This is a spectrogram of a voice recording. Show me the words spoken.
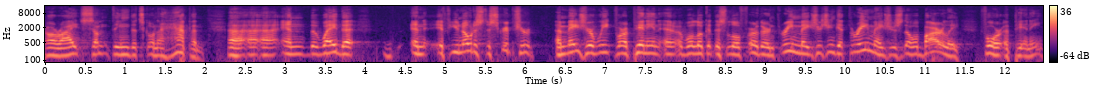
All right, something that's going to happen. Uh, uh, uh and the way that and if you notice the scripture, a measure of wheat for a penny, and uh, we'll look at this a little further, and three measures, you can get three measures, though, of barley for a penny.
